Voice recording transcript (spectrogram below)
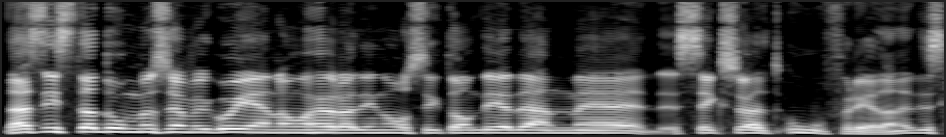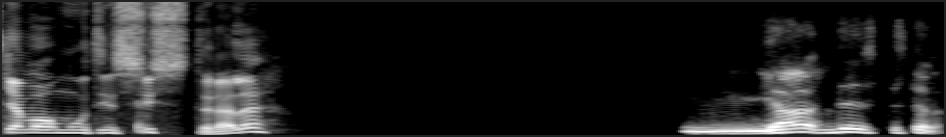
Den sista domen som jag vill gå igenom och höra din åsikt om, det är den med sexuellt ofredande. Det ska vara mot din syster, eller? Mm, Ja, det, det stämmer.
